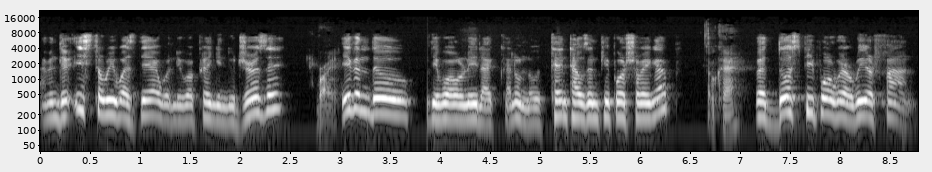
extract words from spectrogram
I mean, the history was there when they were playing in New Jersey, Right. even though there were only like I don't know ten thousand people showing up Okay. but those people were real fan.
